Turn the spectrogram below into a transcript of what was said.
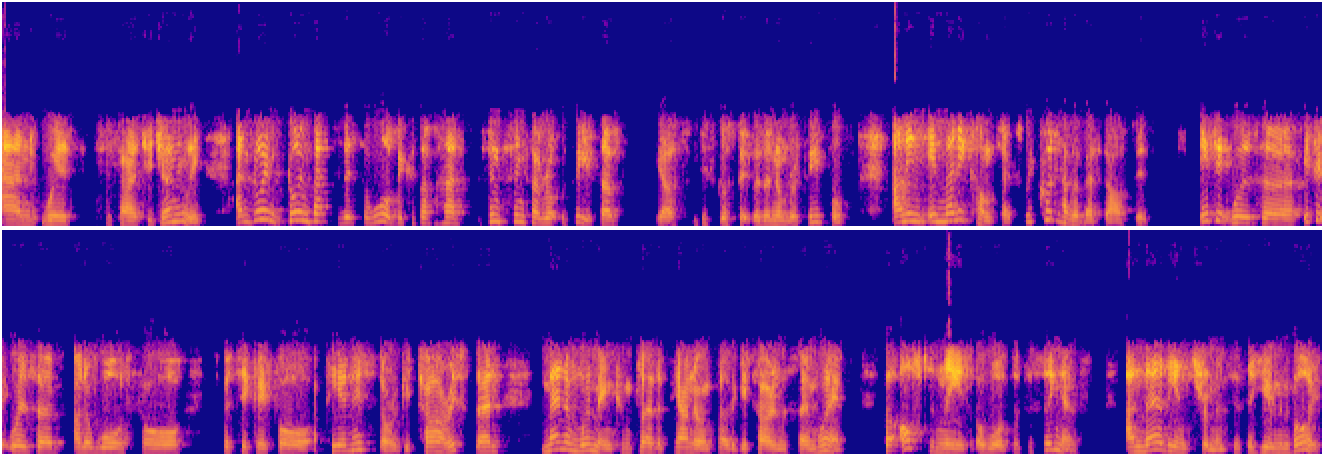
and with society generally. And going going back to this award, because I've had since since I wrote the piece, I've you know, discussed it with a number of people, and in, in many contexts, we could have a best artist if it was uh, if it was uh, an award for particularly for a pianist or a guitarist, then men and women can play the piano and play the guitar in the same way. But often these awards are for singers, and there the instrument is the human voice.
